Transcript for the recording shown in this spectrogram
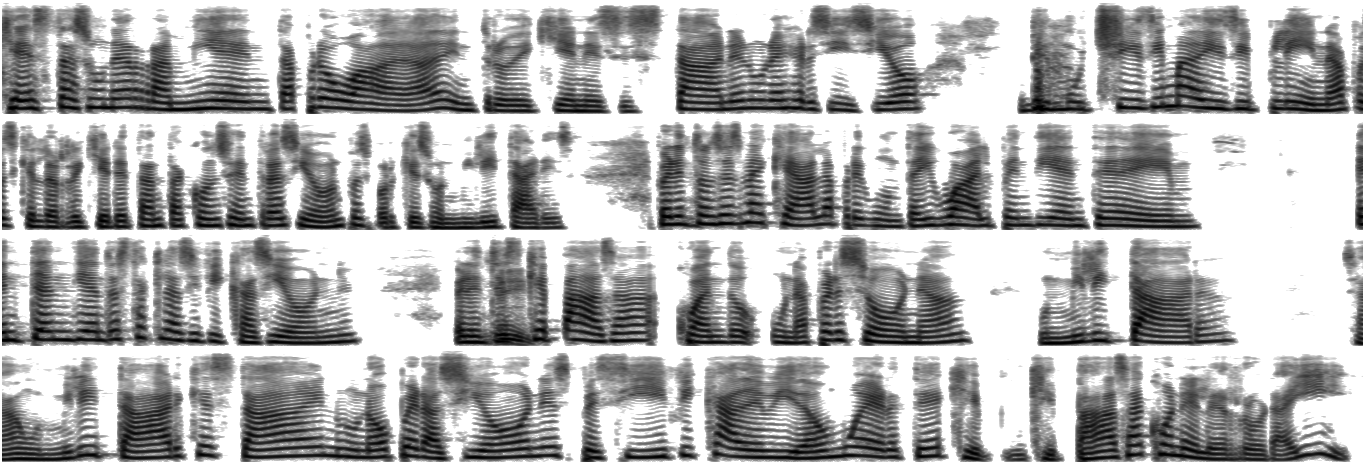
que esta es una herramienta probada dentro de quienes están en un ejercicio de muchísima disciplina, pues que les requiere tanta concentración, pues porque son militares. Pero entonces me queda la pregunta igual pendiente de, entendiendo esta clasificación, pero entonces, ¿qué pasa cuando una persona, un militar, o sea, un militar que está en una operación específica de vida o muerte, ¿qué, qué pasa con el error ahí?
